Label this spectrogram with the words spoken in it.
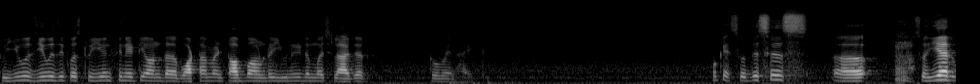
To use u is equals to u infinity on the bottom and top boundary you need a much larger domain height. Okay, so this is uh, so here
